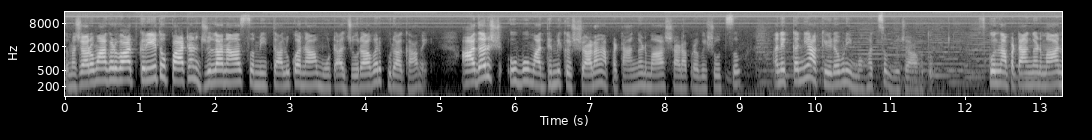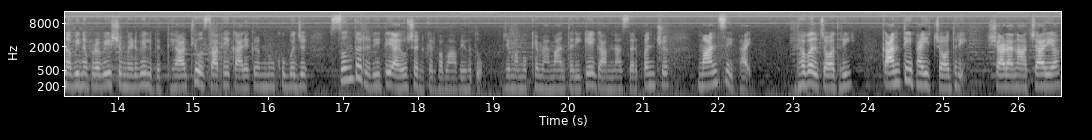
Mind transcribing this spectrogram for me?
સમાચારોમાં આગળ વાત કરીએ તો પાટણ જિલ્લાના સમી તાલુકાના મોટા જોરાવરપુરા ગામે આદર્શ ઉબુ માધ્યમિક શાળાના પટાંગણમાં શાળા પ્રવેશોત્સવ અને કન્યા કેળવણી મહોત્સવ યોજાયો હતો. સ્કૂલના પટાંગણમાં નવીન પ્રવેશ મેળવેલ વિદ્યાર્થીઓ સાથે કાર્યક્રમનું ખૂબ જ સુંદર રીતે આયોજન કરવામાં આવ્યું હતું, જેમાં મુખ્ય મહેમાન તરીકે ગામના સરપંચ માનસીભાઈ ધવલ ચૌધરી, કાંતિભાઈ ચૌધરી, શાળાના આચાર્ય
